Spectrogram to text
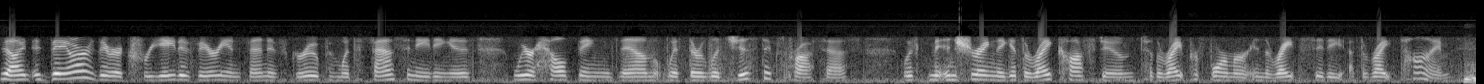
Yeah, they are. They're a creative, very inventive group, and what's fascinating is we're helping them with their logistics process with ensuring they get the right costume to the right performer in the right city at the right time. Hmm.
